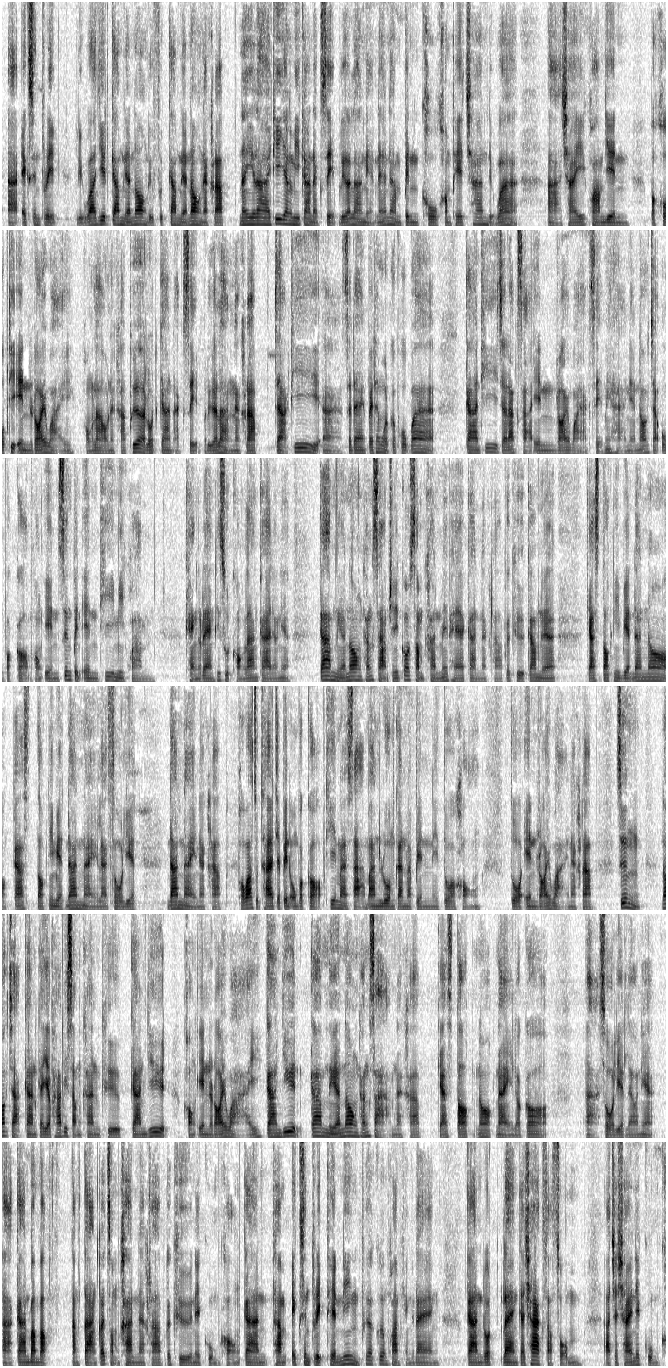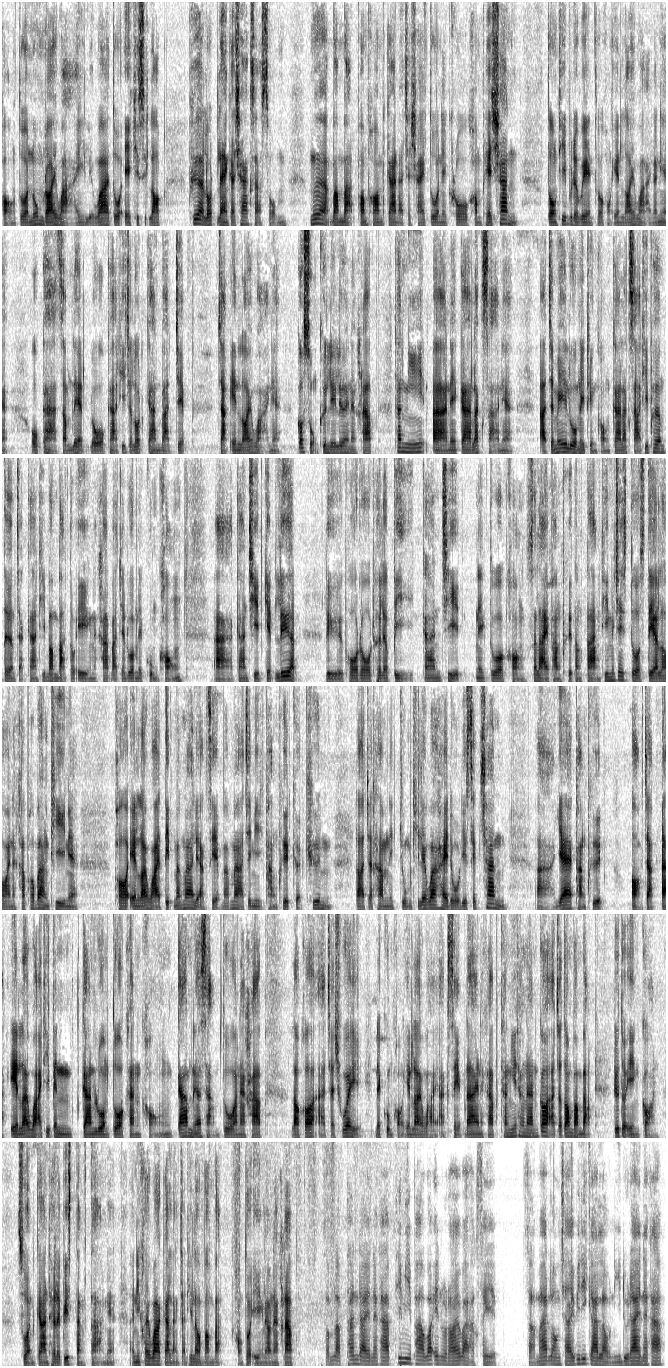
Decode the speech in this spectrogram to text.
อ่า eccentric หรือว่ายืดกล้ามเนื้อน่องหรือฝึกกล้ามเนื้อน่องนะครับ ในรายที่ยังมีการอักเสบเรื้อรังเนี่ยแนะนำเป็น cold compression หรือว่าอ่าใช้ความเย็น ประคบที่เอ็นร้อยไหวของเรานะครับเพื่อลดการอักเสบเรื้อรังนะครับ จากที่แสดงไปทั้งหมดก็พบว่า การที่จะรักษาเอ็นร้อยไหวอักเสบไม่หายเนี่ยนอกจากองค์ประกอบของเอ็นซึ่งเป็นเอ็นที่มีความแข็งแรงที่สุดของร่างกายแล้วเนี่ยกล้ามเนื้อน่องทั้ง 3 ชนิดก็สำคัญไม่แพ้กันนะครับ ก็คือกล้ามเนื้อแกสต็อกนีเบียสด้านนอกแกสต็อกนีเบียสด้านในและโซเลียสด้านในนะครับ เพราะว่าสุดท้ายจะเป็นองค์ประกอบที่มา 3 อันรวมกันมาเป็นในตัวของตัวเอ็นร้อยหวายนะครับ ซึ่ง นอกจากการกายภาพที่สำคัญคือการยืดของเอ็นร้อยหวาย การยืดกล้ามเนื้อน่องทั้ง 3 นะครับ แกสต็อกนอกในแล้วก็โซเลียสแล้วเนี่ยการบำบัดต่างๆ ก็สำคัญนะครับ ก็คือในกลุ่มของการทำ eccentric training เพื่อเพิ่มความแข็งแรง การลดแรงกระชากสะสม อาจจะใช้ในกลุ่มของตัวนุ่มร้อยหวาย หรือว่าตัว a c h i l l e s lock เพื่อลดแรงกระชากสะสม เมื่อบำบัดพร้อม ๆ กันอาจจะใช้ตัวใน c r o compression ตรงที่บริเวณตัวของ N ร้อยหวายแล้วเนี่ยโอกาสสำเร็จหรือโอกาสที่จะลดการบาดเจ็บ จาก N ร้อยหวายเนี่ยก็สูงขึ้นเรื่อยๆนะครับ ทั้งนี้ในการรักษาเนี่ยอาจจะไม่รวมในถึงของการรักษาที่เพิ่มเติมจากการที่บำบัดตัวเองนะครับ อาจจะรวมในกลุ่มของอาการฉีดเกล็ดเลือด หรือโพโรเทอราปี การฉีดในตัวของสลายพังผืดต่างๆ ที่ไม่ใช่ตัวสเตียรอยนะครับ เพราะบางทีเนี่ยพอเอ็นร้อยหวายติดมากๆหรืออักเสบมากๆอาจจะมีผังผืดเกิดขึ้น เราอาจจะทำในกลุ่มที่เรียกว่าไฮโดรดิเซ c ชัน แยกผังผืดออกจากอักเอ็นร้อยหวายที่เป็นการรวมตัวกันของกล้ามเนื้อ 3 ตัวนะครับเราก็อาจจะช่วยในกลุ่มของเอ็นร้อยหวายอักเสบได้นะครับ ทั้งนี้ทั้งนั้นก็อาจจะต้องบำบัดด้วยตัวเองก่อน ส่วนการเทอราปิสต่างๆเนี่ย อันนี้ค่อยว่ากันหลังจากที่เราบำบัดของตัวเองแล้วนะครับสำหรับท่านใดนะครับที่มีภาวะเอ็นร้อยหวายอักเสบ สามารถลองใช้วิธีการเหล่านี้ดูได้นะครับ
